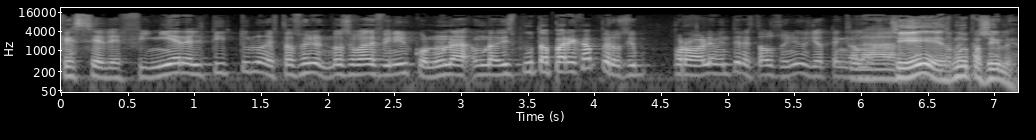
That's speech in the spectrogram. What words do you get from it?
Que se definiera el título en Estados Unidos. No se va a definir con una, una disputa pareja, pero sí probablemente en Estados Unidos ya tengamos. Claro. Sí, es muy posible.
